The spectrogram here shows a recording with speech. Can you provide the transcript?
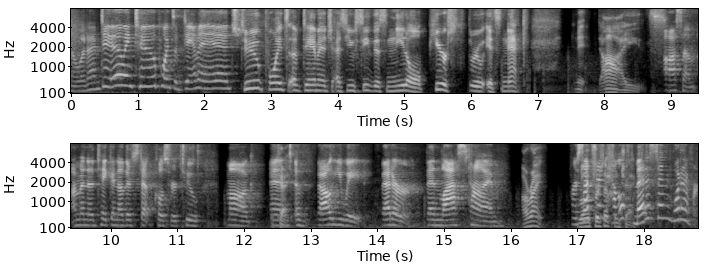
Know what I'm doing. Two points of damage. Two points of damage as you see this needle pierce through its neck and it dies. Awesome. I'm gonna take another step closer to Mog and Okay. evaluate better than last time. All right. Perception, perception health, check. medicine, whatever.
